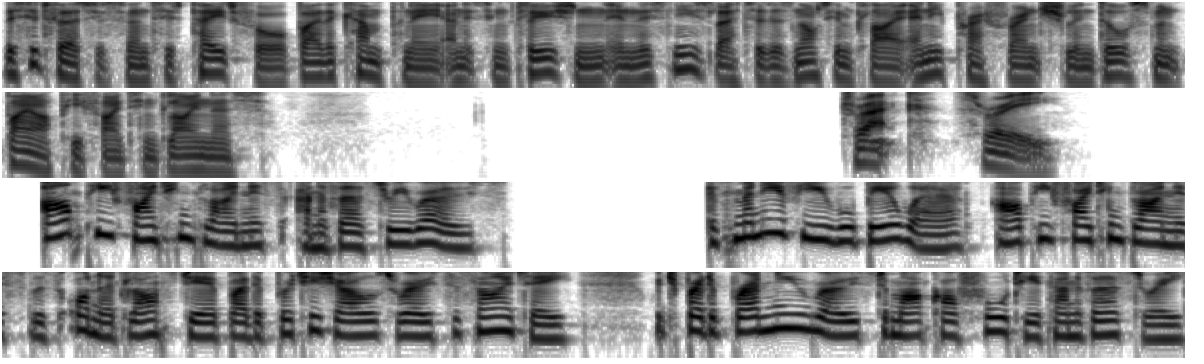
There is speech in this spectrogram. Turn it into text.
This advertisement is paid for by the company, and its inclusion in this newsletter does not imply any preferential endorsement by RP Fighting Blindness. Track 3 RP Fighting Blindness Anniversary Rose. As many of you will be aware, RP Fighting Blindness was honoured last year by the British Isles Rose Society, which bred a brand new rose to mark our 40th anniversary.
